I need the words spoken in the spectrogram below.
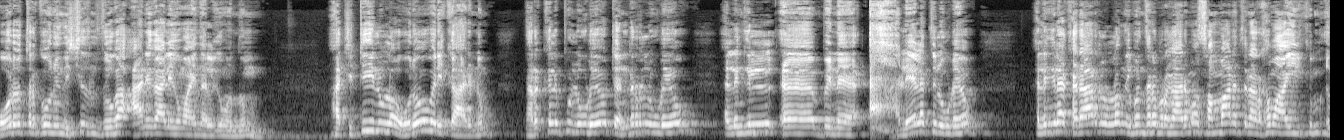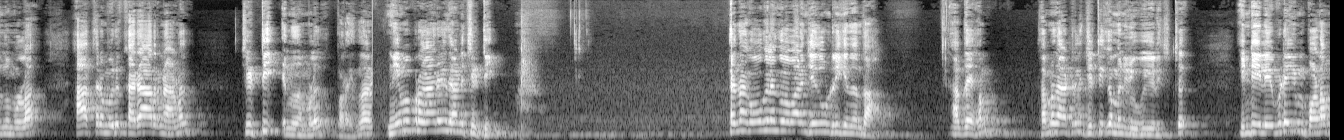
ഓരോരുത്തർക്കും ഒരു നിശ്ചിത തുക ആനുകാലികമായി നൽകുമെന്നും ആ ചിട്ടിയിലുള്ള ഓരോ വരിക്കാരനും നറുക്കെടുപ്പിലൂടെയോ ടെൻഡറിലൂടെയോ അല്ലെങ്കിൽ പിന്നെ ലേലത്തിലൂടെയോ അല്ലെങ്കിൽ ആ കരാറിലുള്ള നിബന്ധന പ്രകാരമോ സമ്മാനത്തിന് അർഹമായിരിക്കും എന്നുമുള്ള ആ അത്തരം ഒരു കരാറിനാണ് ചിട്ടി എന്ന് നമ്മൾ പറയുന്നത്. നിയമപ്രകാരം ഇതാണ് ചിട്ടി. എന്നാൽ ഗോകുലം ഗോപാലൻ ചെയ്തുകൊണ്ടിരിക്കുന്നത് എന്താ? അദ്ദേഹം തമിഴ്നാട്ടിൽ ചിട്ടി കമ്പനി രൂപീകരിച്ചിട്ട് ഇന്ത്യയിൽ എവിടെയും പണം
